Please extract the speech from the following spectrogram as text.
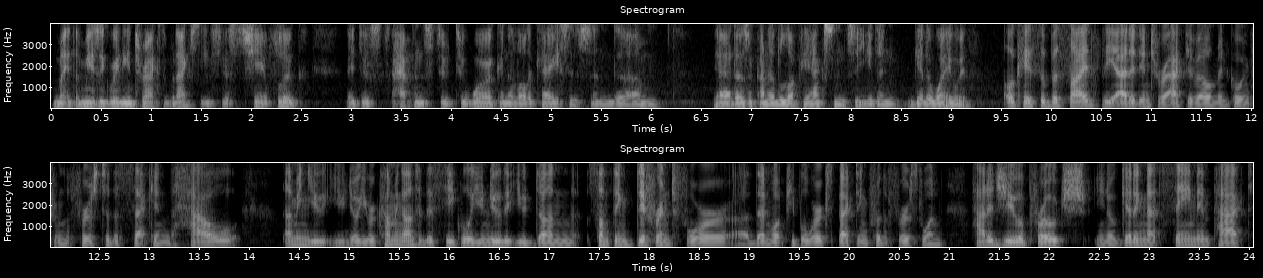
made the music really interactive. But actually, it's just sheer fluke. It just happens to, to work in a lot of cases. And um, yeah, those are kind of the lucky accidents that you then get away with. Okay, so besides the added interactive element going from the first to the second, how I mean, you you know you were coming onto this sequel. You knew that you'd done something different for uh, than what people were expecting for the first one. How did you approach you know getting that same impact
